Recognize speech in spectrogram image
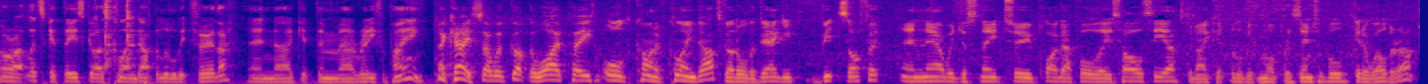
all right, let's get these guys cleaned up a little bit further and uh, get them uh, ready for painting. Okay, so we've got the YP all kind of cleaned up, got all the daggy bits off it, and now we just need to plug up all these holes here to make it a little bit more presentable, get a welder up.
